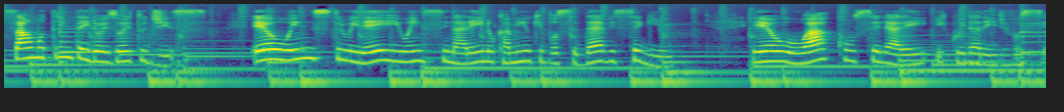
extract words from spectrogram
Salmo 32:8 diz: Eu o instruirei e o ensinarei no caminho que você deve seguir. Eu o aconselharei e cuidarei de você.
